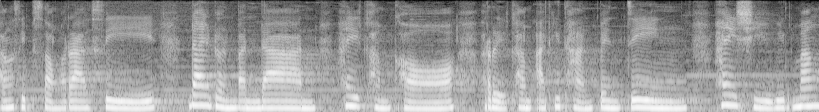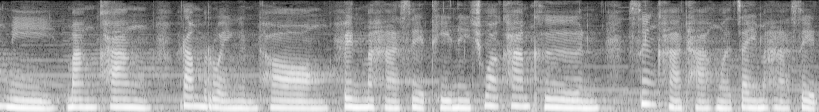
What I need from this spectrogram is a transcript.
ทั้ง 12 ราศีได้ดลบันดาล ให้คำขอ หรือคำอธิษฐานเป็นจริง ให้ชีวิตมั่งมี มั่งคั่ง ร่ำรวยเงินทอง เป็นมหาเศรษฐีในชั่วข้ามคืน ซึ่งคาถาหัวใจมหาเศรษ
